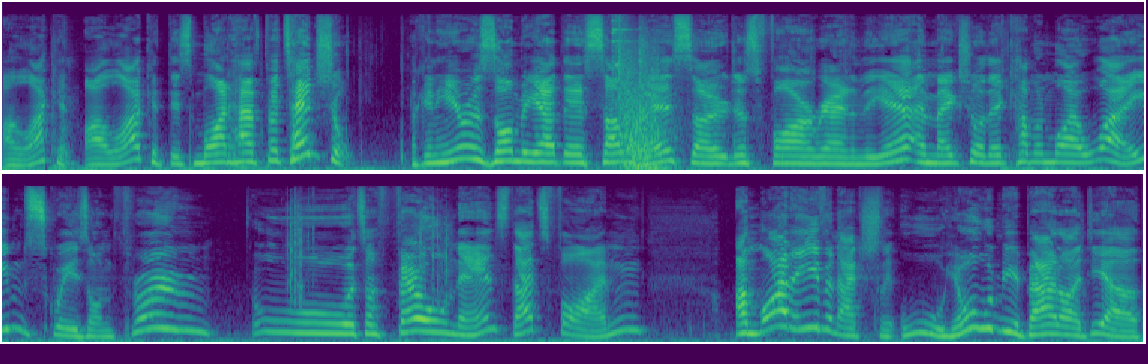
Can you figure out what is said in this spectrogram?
I like it. I like it. This might have potential. I can hear a zombie out there somewhere, so just fire around in the air and make sure they're coming my way. Squeeze on through. Ooh, it's a feral Nance. That's fine. I might even actually... Ooh, you know what would be a bad idea?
